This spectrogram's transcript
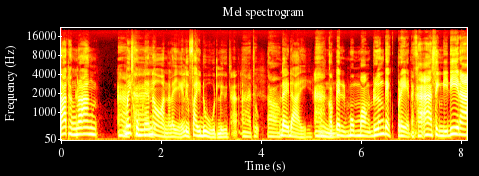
ราดทั้งร่างอ่าไม่คุ้มใช่แน่นอนอะไรอย่างเงี้ยหรือไฟดูดหรืออ่าอ่าถูกต้องใดๆอ่าอืมก็เป็นมุมมองเรื่องเด็กเปรตนะคะ อ่าสิ่งนี้ดีนะ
